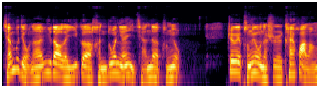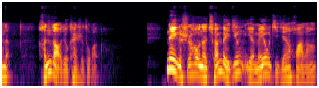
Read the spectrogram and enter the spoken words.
前不久呢，遇到了一个很多年以前的朋友，这位朋友呢是开画廊的，很早就开始做了。那个时候呢，全北京也没有几间画廊。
